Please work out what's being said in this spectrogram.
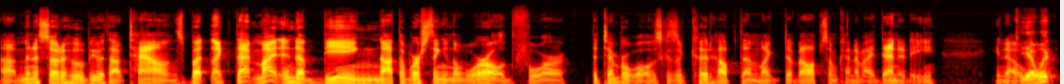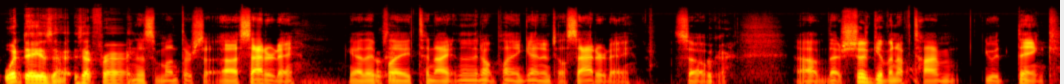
Uh, Minnesota, who will be without Towns, but like that might end up being not the worst thing in the world for the Timberwolves because it could help them like develop some kind of identity. You know, Yeah, what what day is that? Is that in Friday? this month or so, uh, Saturday. Yeah, they Okay. play tonight and then they don't play again until Saturday. So Okay. uh, that should give enough time, you would think.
